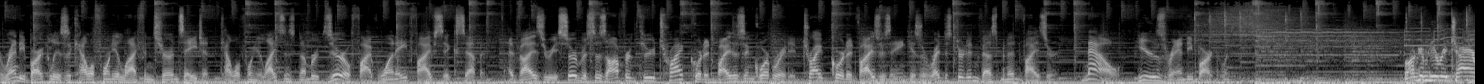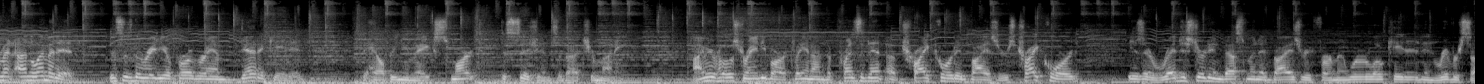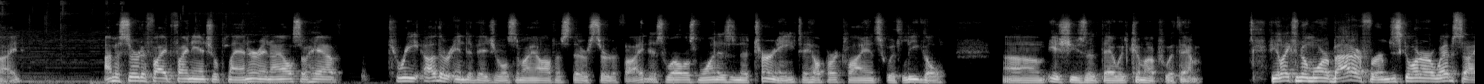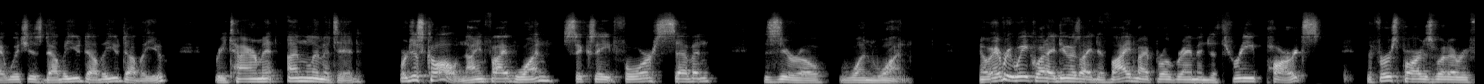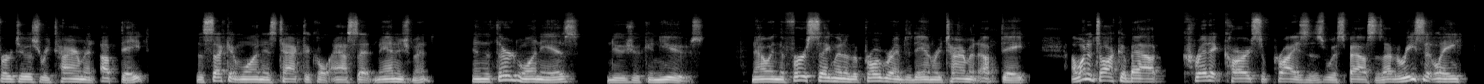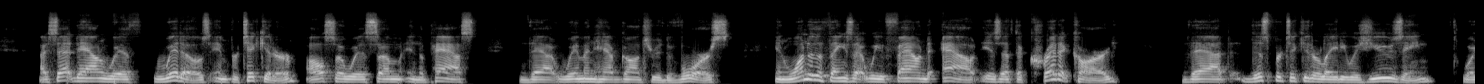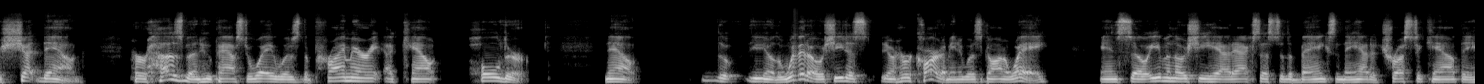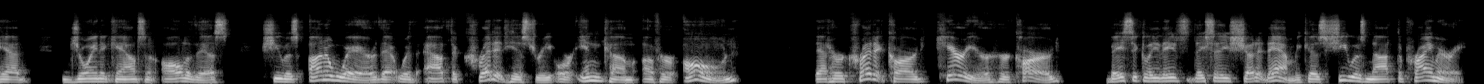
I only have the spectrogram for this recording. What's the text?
Randy Barkley is a California life insurance agent. California license number 0518567. Advisory services offered through Tricord Advisors Incorporated. Tricord Advisors Inc. is a registered investment advisor. Now, here's Randy Barkley. Welcome to Retirement Unlimited. This is the radio program dedicated to helping you make smart decisions about your money. I'm your host, Randy Barkley, and I'm the president of Tricord Advisors. Tricord is a registered investment advisory firm, and we're located in Riverside. I'm a certified financial planner, and I also have three other individuals in my office that are certified, as well as one as an attorney to help our clients with legal um, issues that, that would come up with them. If you'd like to know more about our firm, just go to our website, which is www.retirementunlimited, or just call 951 684 7011. Now, every week, what I do is I divide my program into three parts. The first part is what I refer to as retirement update. The second one is tactical asset management. And the third one is news you can use. Now, in the first segment of the program today on retirement update, I want to talk about credit card surprises with spouses. I've recently I sat down with widows in particular, also with some in the past that women have gone through divorce and one of the things that we found out is that the credit card that this particular lady was using was shut down. Her husband, who passed away, was the primary account holder. Now, the you know the widow, she just you know her card. I mean, it was gone away, and so even though she had access to the banks and they had a trust account, they had joint accounts and all of this, she was unaware that without the credit history or income of her own, that her credit card carrier, her card, basically they, they say shut it down because she was not the primary.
